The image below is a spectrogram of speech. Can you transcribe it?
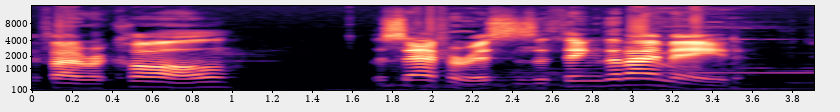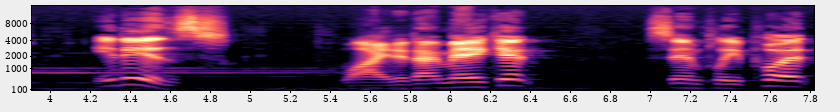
If I recall, the Sapphirus is a thing that I made. It is. Why did I make it? Simply put,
